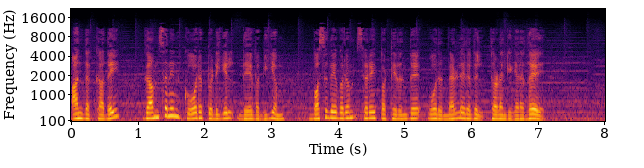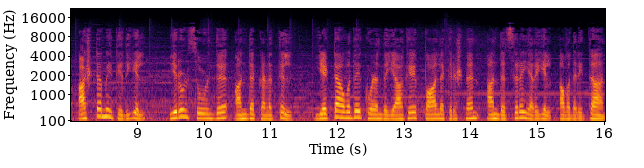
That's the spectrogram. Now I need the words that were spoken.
அந்த கதை கம்சனின் கோரப்பிடியில் தேவகியும் வசுதேவரும் சிறைப்பட்டிருந்து ஒரு நள்ளிரவில் தொடங்குகிறது. அஷ்டமி திதியில் இருள் சூழ்ந்து அந்த களத்தில் எட்டாவது குழந்தையாக பாலகிருஷ்ணன் அந்த சிறையறையில் அவதரித்தான்.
